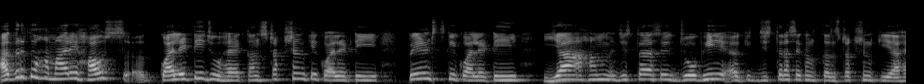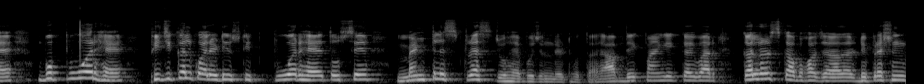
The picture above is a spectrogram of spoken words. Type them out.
अगर तो हमारे हाउस क्वालिटी जो है कंस्ट्रक्शन की क्वालिटी पेंट्स की क्वालिटी या हम जिस तरह से जो भी, जिस तरह से कंस्ट्रक्शन किया है, वो पुअर है फ़िज़िकल क्वालिटी उसकी पुअर है तो उससे मेंटल स्ट्रेस जो है वो जनरेट होता है। आप देख पाएँगे कई बार कलर्स का बहुत ज़्यादा डिप्रेशन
